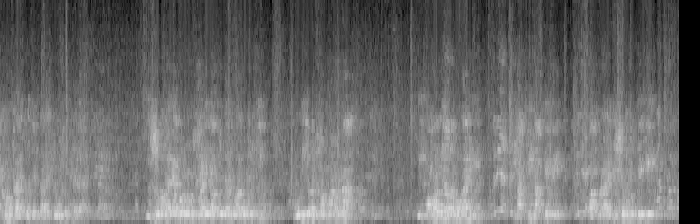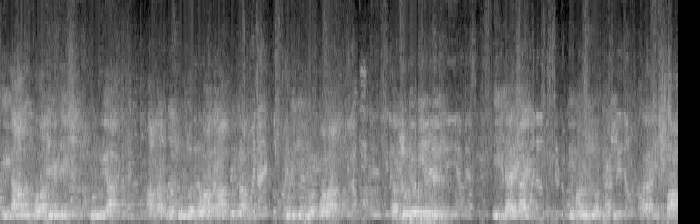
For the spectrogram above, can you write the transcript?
এখন কাজ করছেন তাদেরকেও শ্রদ্ধা এই শ্রদ্ধা জ্ঞাপন অনুষ্ঠানে রক্তদান কর্মসূচি, গুণীজন সম্মাননা, এই মহৎ কর্মকাণ্ডে সাক্ষী থাকতে পেরে বাঁকুড়ার বিশ্বপুর থেকে এই লাল পলাশের দেশ পুরুলিয়া। আপনার পুরো সুন্দর পলাশ গাছ দেখলাম। পলাশ। তার ছবিও কিছু দেখি। এই জায়গায় যে মানুষজন থাকে, তারা নিষ্পাপ।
